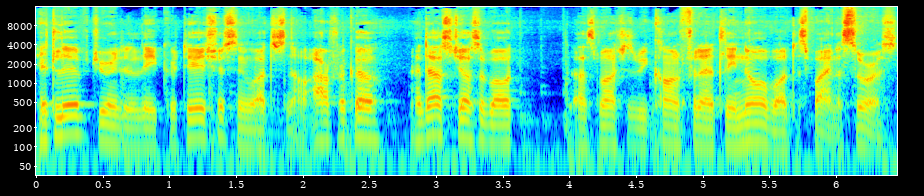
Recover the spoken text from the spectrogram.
It lived during the late Cretaceous in what is now Africa, and that's just about as much as we confidently know about the Spinosaurus.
